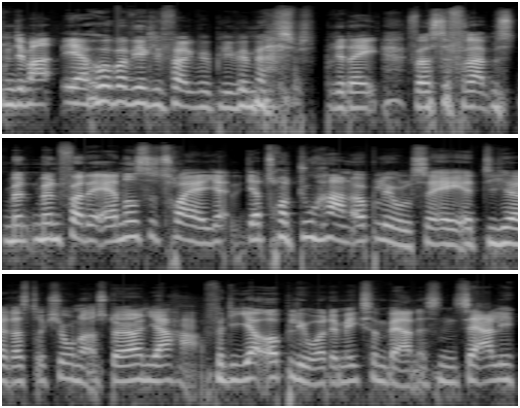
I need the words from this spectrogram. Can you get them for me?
Det er meget, jeg håber virkelig, folk vil blive ved med at spritte af, først og fremmest. Men, men for det andet, så tror jeg, jeg, jeg tror, du har en oplevelse af, at de her restriktioner er større, end jeg har. Fordi jeg oplever dem ikke som værende sådan særlig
